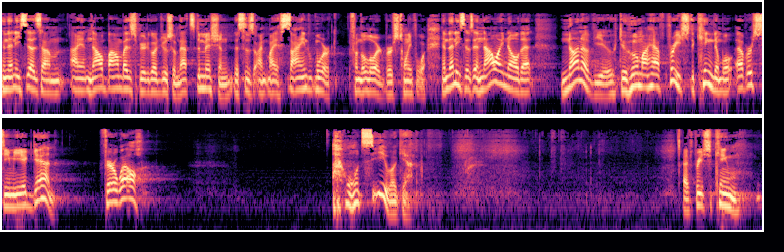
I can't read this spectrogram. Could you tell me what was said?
and then he says, um, I am now bound by the Spirit to go to Jerusalem. That's the mission. This is my assigned work from the Lord, verse 24. And then he says, and now I know that none of you to whom I have preached the kingdom will ever see me again. Farewell. I won't see you again. I've preached the kingdom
